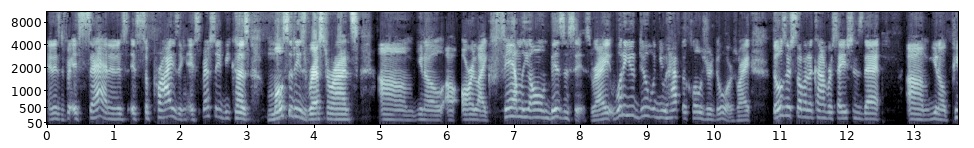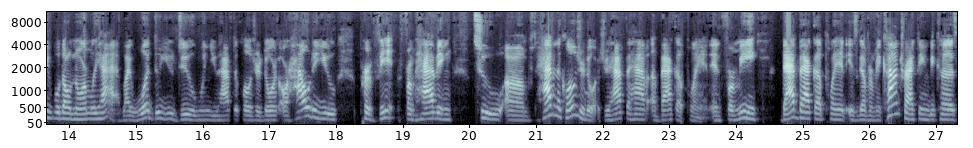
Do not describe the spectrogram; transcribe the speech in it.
and it's it's sad and it's it's surprising especially because most of these restaurants um you know are, are like family owned businesses right what do you do when you have to close your doors right those are some of the conversations that um, you know, people don't normally have. Like, what do you do when you have to close your doors, or how do you prevent from having to um, having to close your doors? You have to have a backup plan. And for me, that backup plan is government contracting because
